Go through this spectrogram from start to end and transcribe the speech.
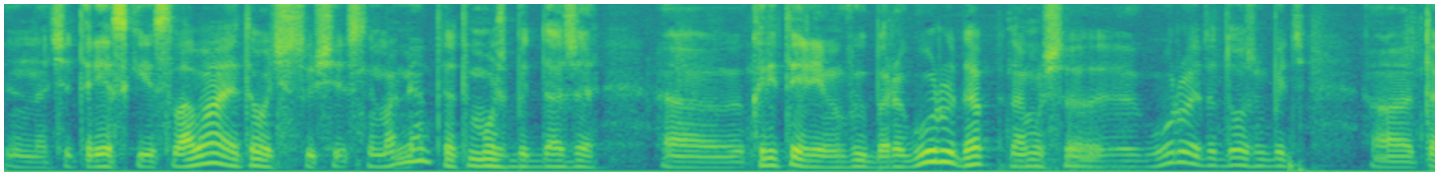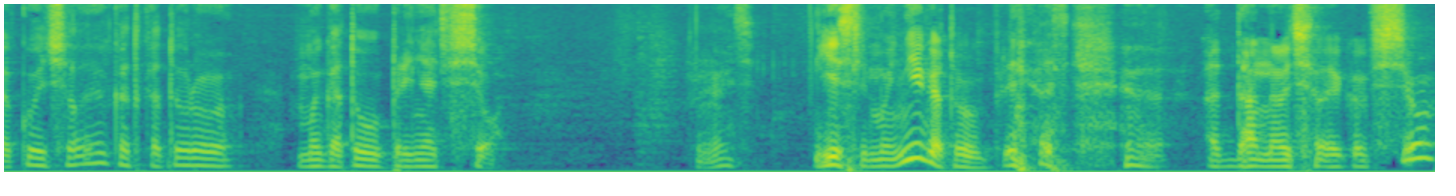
значит, резкие слова. Это очень существенный момент. Это может быть даже э, критерием выбора гуру, да, потому что гуру это должен быть э, такой человек, от которого мы готовы принять все. Понимаете? Если мы не готовы принять э, от данного человека все,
